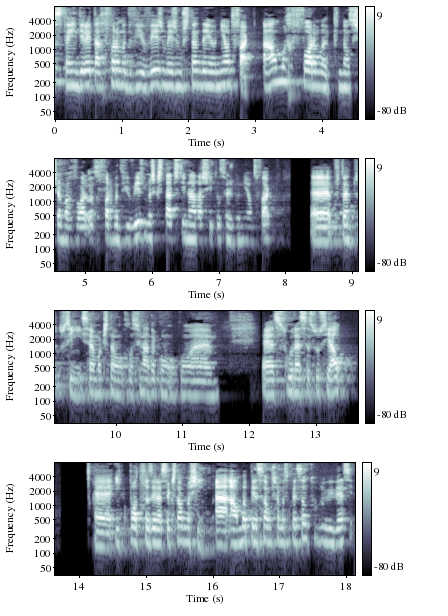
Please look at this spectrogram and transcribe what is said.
se têm direito à reforma de viuvez mesmo estando em união de facto. Há uma reforma que não se chama reforma de viuvez, mas que está destinada às situações de união de facto. Uh, portanto, sim, isso é uma questão relacionada com, com a, a, segurança social uh, e que pode fazer essa questão, mas sim, há, há uma pensão que chama-se pensão de sobrevivência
